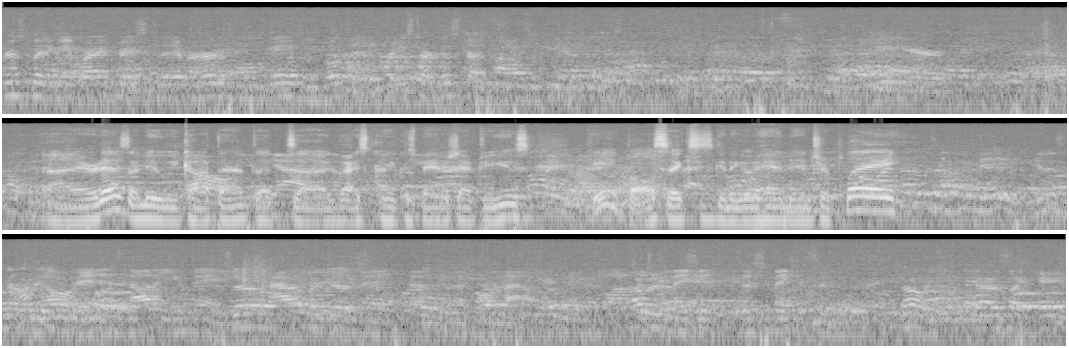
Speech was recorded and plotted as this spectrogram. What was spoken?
Chris played a game where I basically never heard of the whole game. We both had to restart discard piles and people. Uh, there it is. I knew we caught that. That uh, guy's quick was banished after use. Okay, ball six is going to go ahead and enter play. It is not. No, it is not a UMA. So, How would you make that call out? Just to make it, just to make it simple. No, yeah, I was like, hey,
